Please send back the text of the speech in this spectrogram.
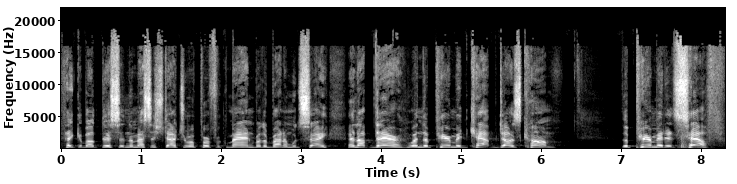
Think about this in the message Statue of a perfect man, Brother Branham would say. And up there, when the pyramid cap does come, the pyramid itself,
